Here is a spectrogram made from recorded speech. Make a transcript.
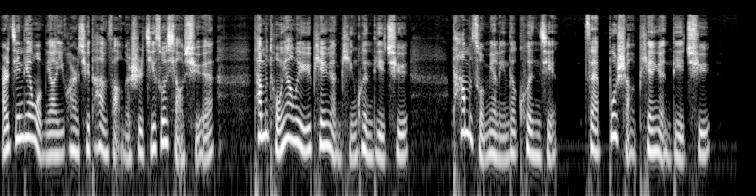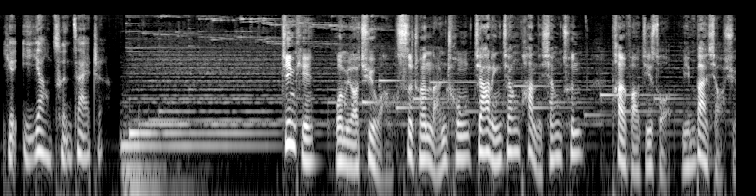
而今天我们要一块儿去探访的是几所小学，他们同样位于偏远贫困地区，他们所面临的困境在不少偏远地区也一样存在着。今天我们要去往四川南充嘉陵江畔的乡村，探访几所民办小学。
